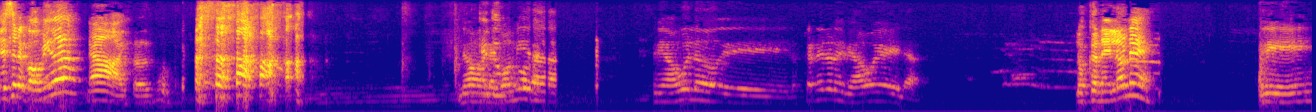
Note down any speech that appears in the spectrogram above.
¿Esa es la comida? No, hijo de puta. no, la comida de mi abuelo de los canelones de mi abuela. ¿Los canelones? Sí.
